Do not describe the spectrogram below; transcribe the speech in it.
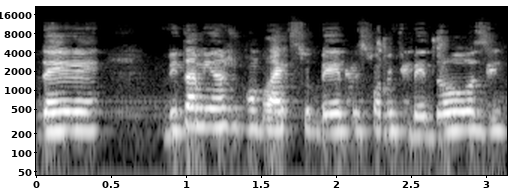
D, vitaminas do complexo B, principalmente B12.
